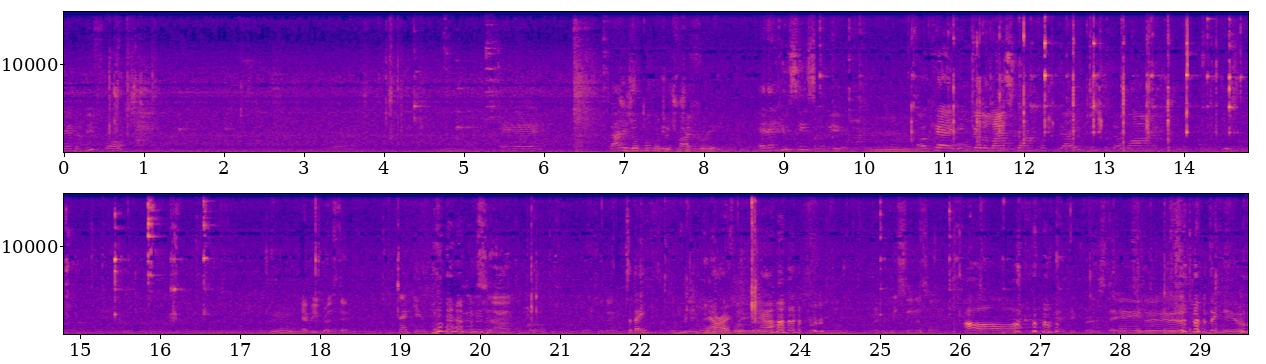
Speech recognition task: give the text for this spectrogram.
Then the beef roll. And then Mm. Okay, enjoy the last one for today. This is the one. Mm. Happy birthday. Thank you. uh, tomorrow? Today? Today. Mm. All right. Mm. Maybe we sing a song? Oh. Happy birthday. Hey, dude. Thank you.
